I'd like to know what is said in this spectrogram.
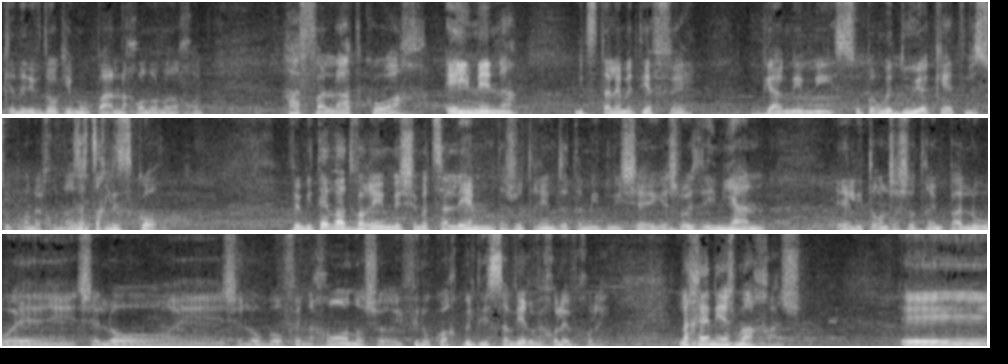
כדי לבדוק אם הוא פעל נכון או לא נכון. הפעלת כוח איננה מצטלמת יפה, גם אם היא סופר מדויקת וסופר נכונה. זה צריך לזכור. ומטבע הדברים, מי שמצלם את השוטרים זה תמיד מי שיש לו איזה עניין לטעון שהשוטרים פעלו אה, שלא, אה, שלא באופן נכון, או שהפעילו כוח בלתי סביר וכולי וכולי. לכן יש מח"ש, אה,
